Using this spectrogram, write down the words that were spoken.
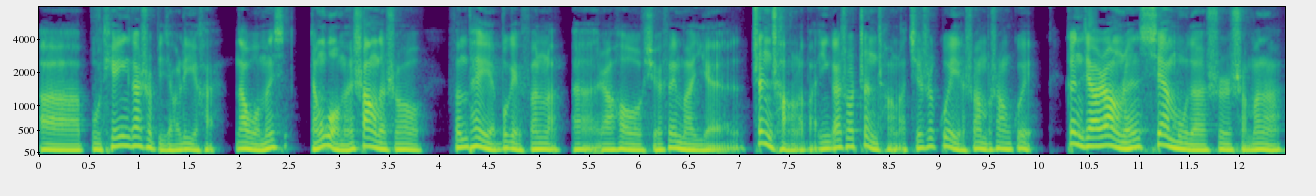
呃，补贴应该是比较厉害。那我们等我们上的时候，分配也不给分了，呃，然后学费嘛也正常了吧，应该说正常了，其实贵也算不上贵。更加让人羡慕的是什么呢？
